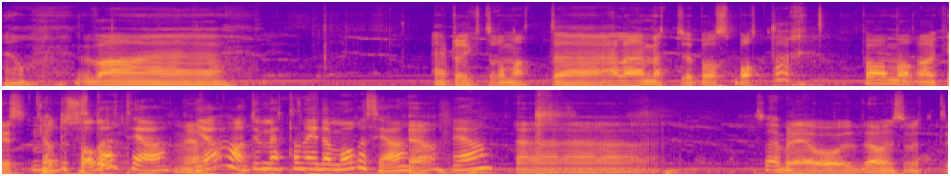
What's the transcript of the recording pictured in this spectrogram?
Ja, hva eh, Jeg hørte rykter om at eh, Eller jeg møtte på Spot der på morgenkvisten. ja, du sa det. Spot, ja. Ja. ja, du møtte han i dag morges, ja. Ja. ja. Eh, så jeg ble jo Det var jo som et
